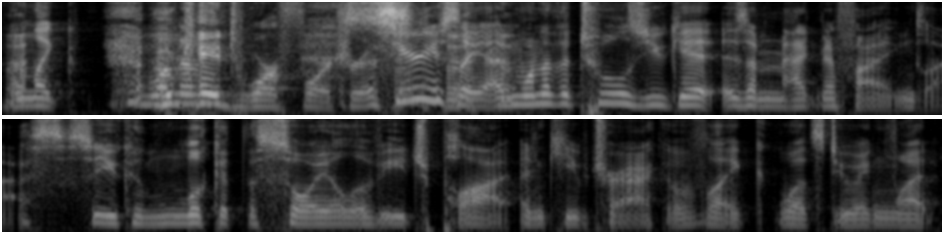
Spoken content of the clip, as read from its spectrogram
and like one okay, of, Dwarf Fortress. seriously, and one of the tools you get is a magnifying glass, so you can look at the soil of each plot and keep track of like what's doing what,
